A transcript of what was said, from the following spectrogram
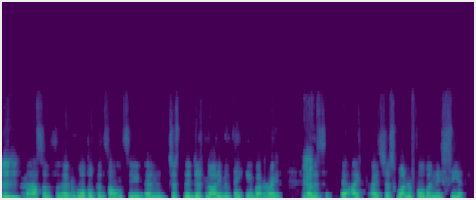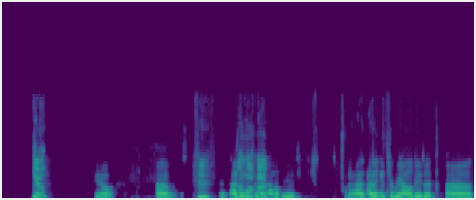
know, mm-hmm. massive uh, global consultancy, and just they're just not even thinking about it, right? Yeah. And it's I, it's just wonderful when they see it. Yeah. You know, um, hmm. I think I it's a that. reality. I, I, think it's a reality that uh,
